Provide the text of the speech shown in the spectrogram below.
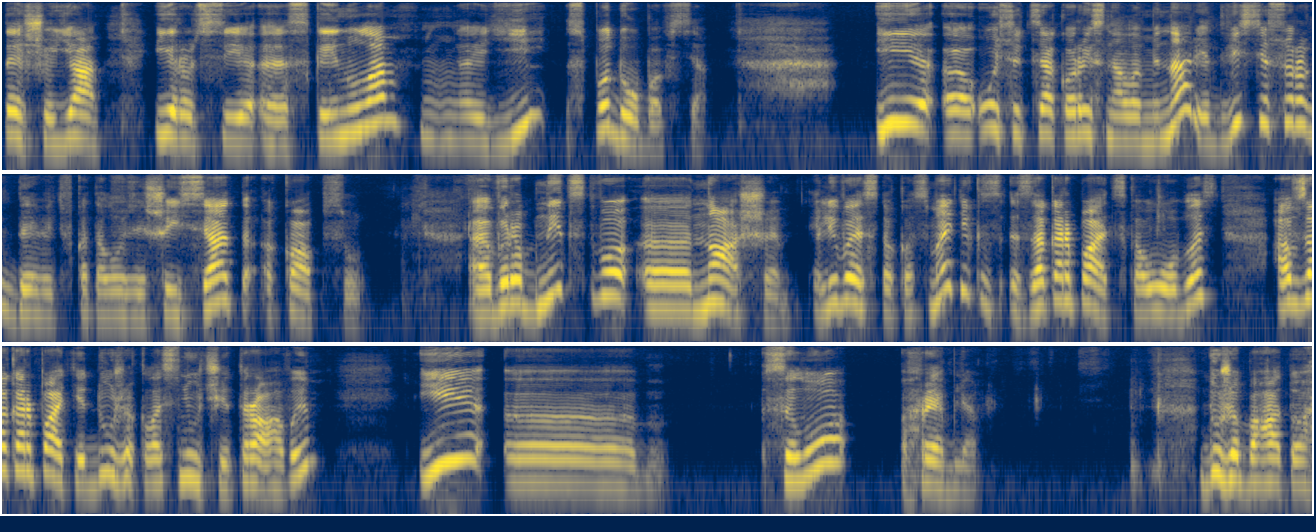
те, що я Ірочці е, скинула, їй сподобався. І е, ось оця корисна ламінарія 249 в каталозі 60 капсул. Е, Виробництво е, наше Лівесто Косметікс, Закарпатська область, а в Закарпатті дуже класнючі трави і е, село Гребля. Дуже багато,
